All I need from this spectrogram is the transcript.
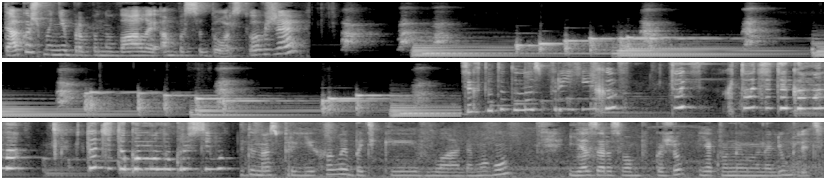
Також мені пропонували амбасадорство вже. Це така красива? До нас приїхали батьки влада мого. Я зараз вам покажу, як вони мене люблять.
